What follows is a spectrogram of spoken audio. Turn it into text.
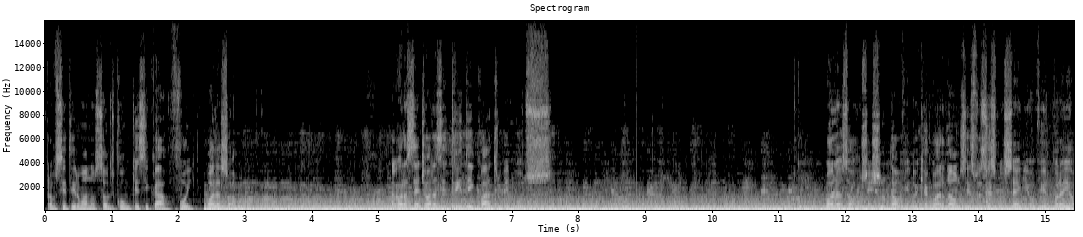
para você ter uma noção de como que esse carro foi. Olha só. Agora 7 horas e 34 minutos. Olha só, a gente não está ouvindo aqui agora, não. Não sei se vocês conseguem ouvir por aí, ó.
